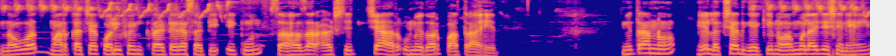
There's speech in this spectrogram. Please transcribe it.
नव्वद मार्काच्या क्वालिफाईंग क्रायटेरियासाठी एकूण सहा हजार आठशे चार उमेदवार पात्र आहेत. मित्रांनो हे लक्षात घ्या की नॉर्मलायझेशन हे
